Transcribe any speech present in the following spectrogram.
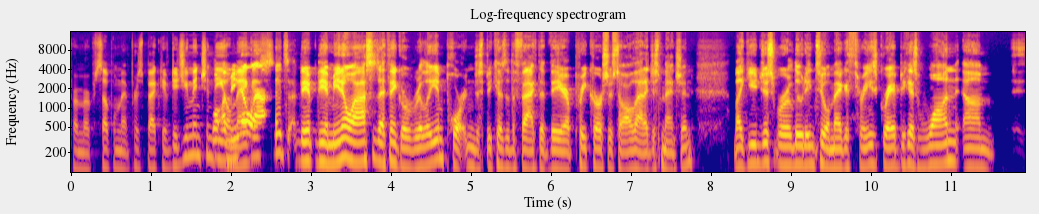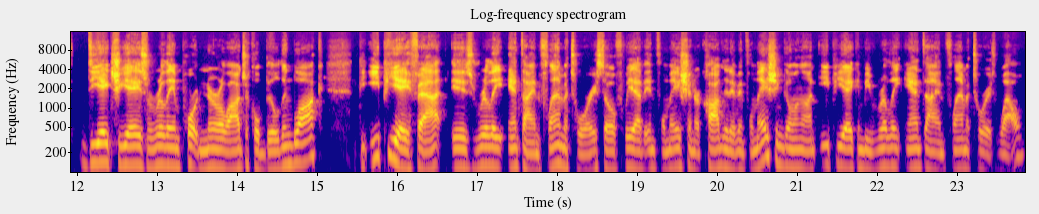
from a supplement perspective. Did you mention the amino omegas? Acids, the, the amino acids I think are really important just because of the fact that they are precursors to all that I just mentioned. Like you just were alluding to, omega three is great because one, um, DHEA is a really important neurological building block. The EPA fat is really anti-inflammatory. So if we have inflammation or cognitive inflammation going on, EPA can be really anti-inflammatory as well.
